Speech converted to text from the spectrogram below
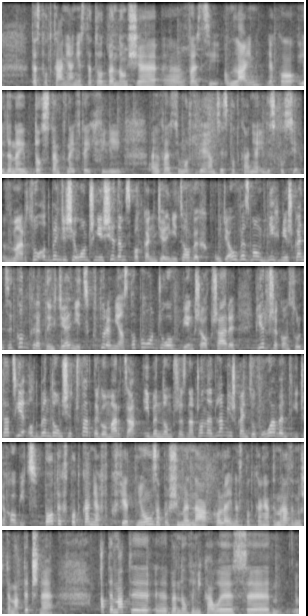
Te spotkania niestety odbędą się e, w wersji online, jako jedynej dostępnej w tej chwili e, wersji umożliwiającej spotkania i dyskusje. W marcu odbędzie się łącznie 7 spotkań dzielnicowych. Udział wezmą w nich mieszkańcy konkretnych dzielnic, które miasto połączyło w większe obszary. Pierwsze konsultacje odbędą się 4 marca i będą przeznaczone dla mieszkańców Łabęd i Czechowic. Po tych spotkaniach w kwietniu zaprosimy na kolejne spotkania, tym razem już tematyczne, a tematy y, będą wynikały z,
